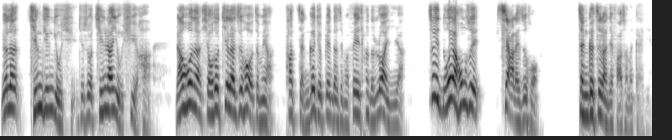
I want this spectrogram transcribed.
原来井井有序，就说井然有序哈。然后呢，小偷进来之后怎么样？它整个就变得怎么非常的乱一样。所以挪亚洪水下来之后，整个自然界发生了改变，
